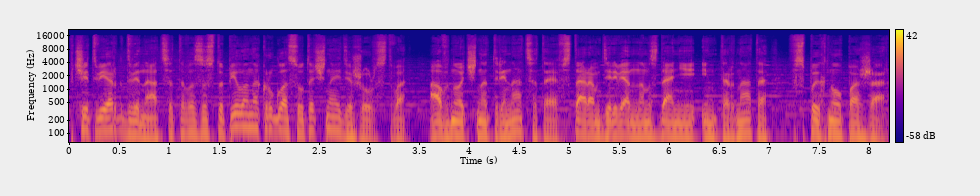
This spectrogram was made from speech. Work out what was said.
В четверг 12-го заступила на круглосуточное дежурство, а в ночь на 13-е в старом деревянном здании интерната вспыхнул пожар.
